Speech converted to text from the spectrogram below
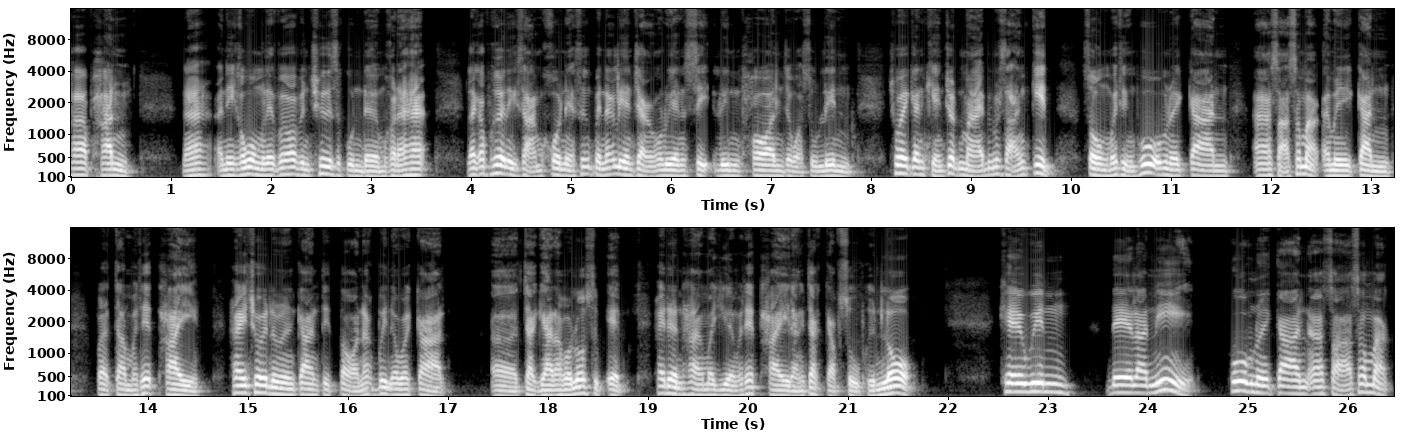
ภาพันธ์นะอันนี้เขาวงเล็บไว้ว่าเป็นชื่อสกุลเดิมเขานะฮะแล้วก็เพื่อนอีก 3 คนเนี่ยซึ่งเป็นนักเรียนจากโรงเรียนสิรินทรจังหวัดสุรินทร์ช่วยกันเขียนจดหมายเป็นภาษาอังกฤษ ส่งไปถึงผู้อำนวยการอาสาสมัครอเมริกันประจำประเทศไทย ให้ช่วยดำเนินการติดต่อนักบินอวกาศเอ่อ จากยานอพอลโล 11 ให้เดินทางมาเยือนประเทศไทยหลังจากกลับสู่พื้นโลก เควิน เดลานีผู้อำนวยการอาสาสมัคร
